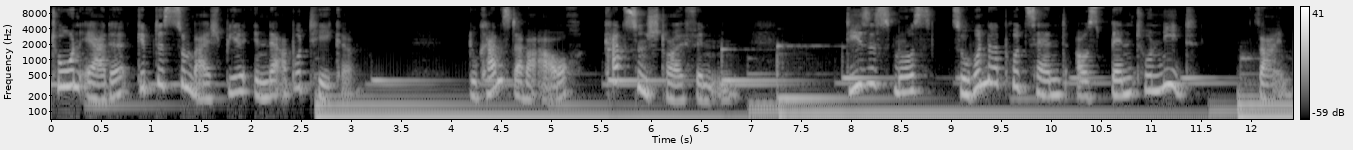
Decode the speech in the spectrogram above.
Tonerde gibt es zum Beispiel in der Apotheke. Du kannst aber auch Katzenstreu finden. Dieses muss zu 100% aus Bentonit sein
